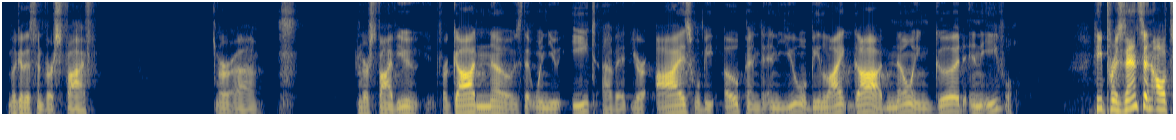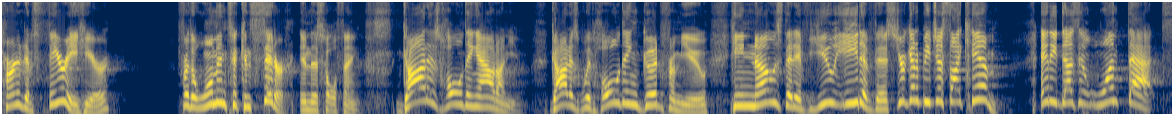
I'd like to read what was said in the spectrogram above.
Look at this in verse 5. Or uh, verse 5 you for god knows that when you eat of it your eyes will be opened and you will be like god knowing good and evil he presents an alternative theory here for the woman to consider in this whole thing. God is holding out on you. God is withholding good from you. He knows that if you eat of this, you're going to be just like Him. And He doesn't want that.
